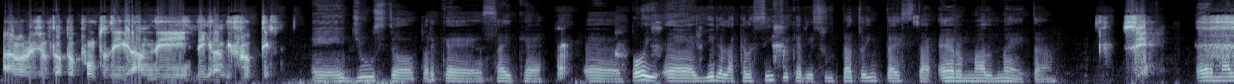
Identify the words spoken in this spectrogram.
hanno risultato appunto dei grandi, dei grandi frutti. è giusto perché sai che eh, poi eh, ieri la classifica è risultato in testa Ermal Meta. Sì, Ermal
